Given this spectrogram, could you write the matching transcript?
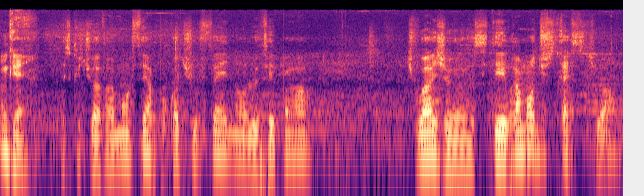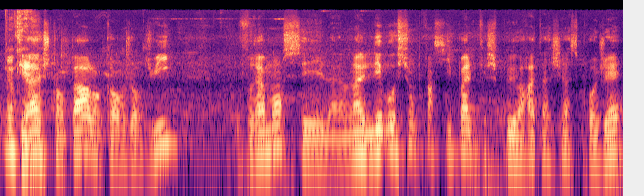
Ok. Est-ce que tu vas vraiment le faire? Pourquoi tu le fais? Non, le fais pas. Tu vois, je... c'était vraiment du stress, tu vois. Là, je t'en parle encore aujourd'hui. Vraiment, c'est l'émotion principale que je peux rattacher à ce projet.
